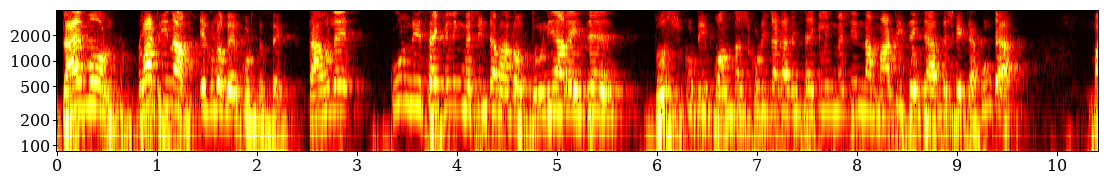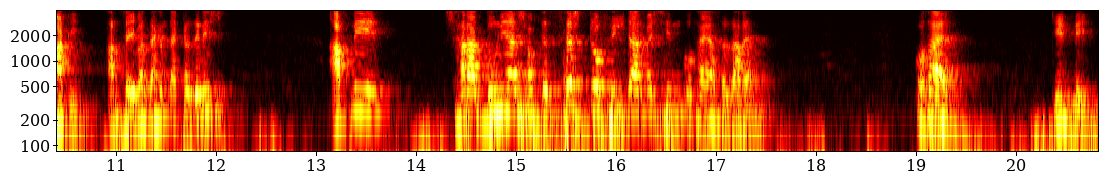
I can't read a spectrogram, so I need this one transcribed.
ডায়মন্ড প্লাটিনাম এগুলো বের করতেছে। তাহলে কোন রিসাইকেলিং মেশিনটা ভালো? দুনিয়ার এই যে দশ কোটি, পঞ্চাশ কোটি টাকা রিসাইক্লিং মেশিন না মাটি যেটা আছে সেটা? কোনটা? মাটি। আচ্ছা এবার দেখেন তো একটা জিনিস। আপনি সারা দুনিয়ার সবচেয়ে শ্রেষ্ঠ ফিল্টার মেশিন কোথায় আছে জানেন? কোথায়? কিডনি।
